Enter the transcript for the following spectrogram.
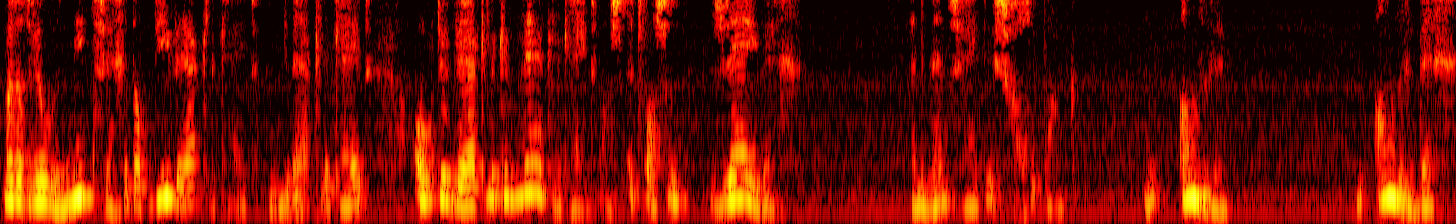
Maar dat wilde niet zeggen dat die werkelijkheid, hun werkelijkheid, ook de werkelijke werkelijkheid was. Het was een zijweg. En de mensheid is goddank een andere, een andere weg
